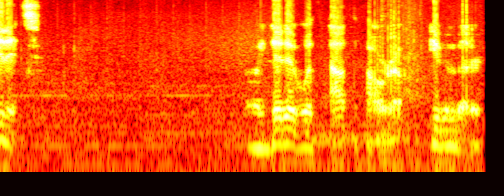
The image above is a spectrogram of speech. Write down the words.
Did it. And we did it without the power up. Even better.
